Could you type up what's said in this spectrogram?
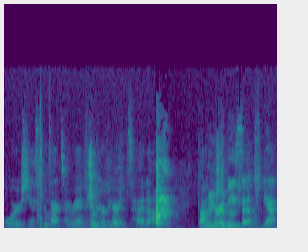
or she has to go back to Iran. Sure. And her parents had um, gotten her a visa. Yeah.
